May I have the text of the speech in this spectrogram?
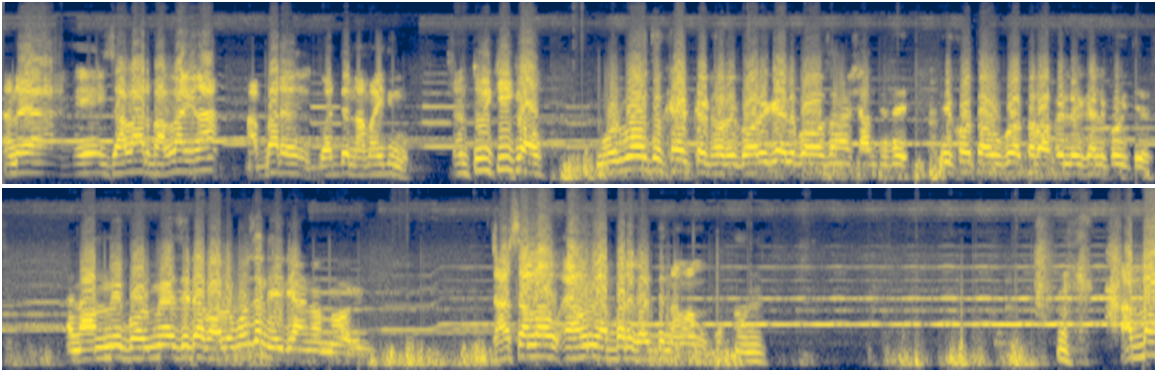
মানে এই জ্বালার ভালো লাগে না আব্বার গদ্দে নামাই দিমু। তুই কি কও? মরবো তো খেট খেট হবে ঘরে গেলে বাবা জানা শান্তিতে এই কথা ও কথা বাপের লোক গেলে কইতে আছে আর আমি বর্মিয়া যেটা ভালো বোঝেন এই দিয়ে নাম হবে আচ্ছা লাও এখনই আব্বারে গদ্দে নামাম। আব্বা!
